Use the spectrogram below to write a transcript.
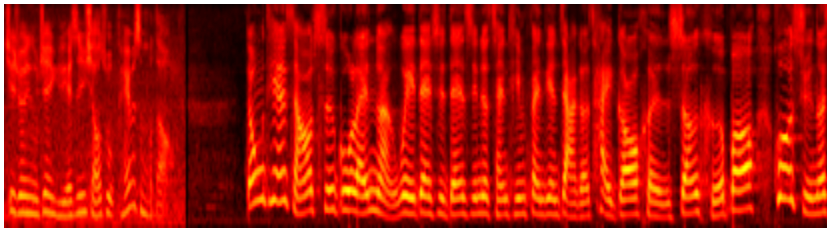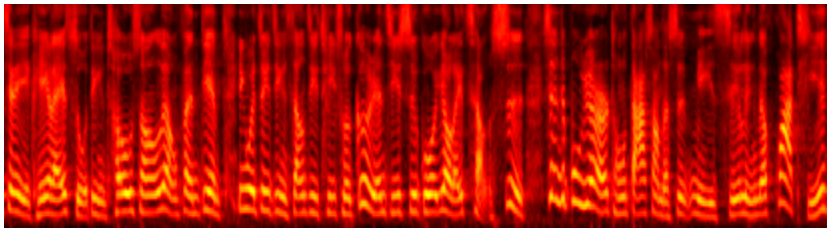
记者有阵雨，新小组台北什么的。冬天想要吃锅来暖胃，但是担心这餐厅饭店价格太高，很伤荷包。或许呢，现在也可以来锁定超商量饭店，因为最近相继推出了个人即食锅要来抢市，甚至不约而同搭上的是米其林的话题，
